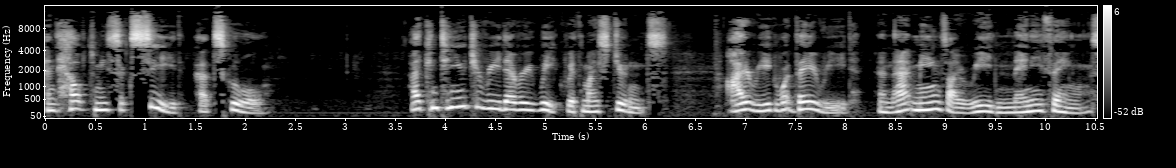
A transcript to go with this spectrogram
and helped me succeed at school. I continue to read every week with my students. I read what they read, and that means I read many things.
